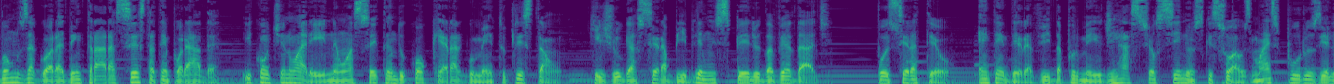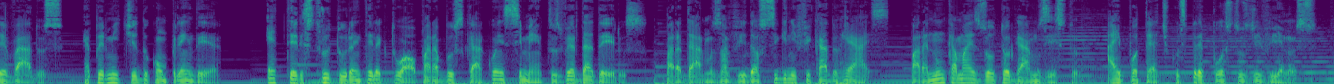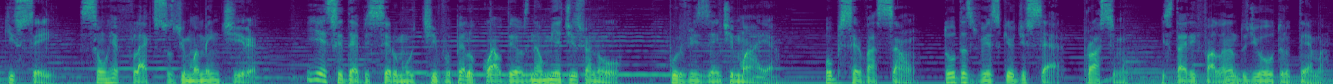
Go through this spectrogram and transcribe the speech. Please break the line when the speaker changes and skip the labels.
Vamos agora adentrar a sexta temporada, e continuarei não aceitando qualquer argumento cristão, que julga ser a Bíblia um espelho da verdade. Pois ser ateu, é entender a vida por meio de raciocínios que só aos mais puros e elevados, é permitido compreender. É ter estrutura intelectual para buscar conhecimentos verdadeiros, para darmos a vida aos significados reais, para nunca mais otorgarmos isto, a hipotéticos prepostos divinos, que sei, são reflexos de uma mentira, e esse deve ser o motivo pelo qual Deus não me adicionou. Por Vicente Maia. Observação: todas as vezes que eu disser próximo, estarei falando de outro tema.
